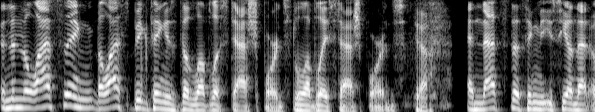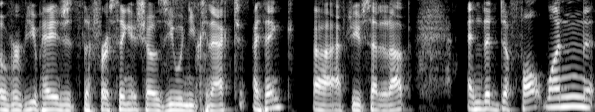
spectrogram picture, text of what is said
and then the last thing, the last big thing is the Loveless dashboards, the Lovelace dashboards. Yeah. And that's the thing that you see on that overview page. It's the first thing it shows you when you connect, I think, uh, after you've set it up. And the default one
